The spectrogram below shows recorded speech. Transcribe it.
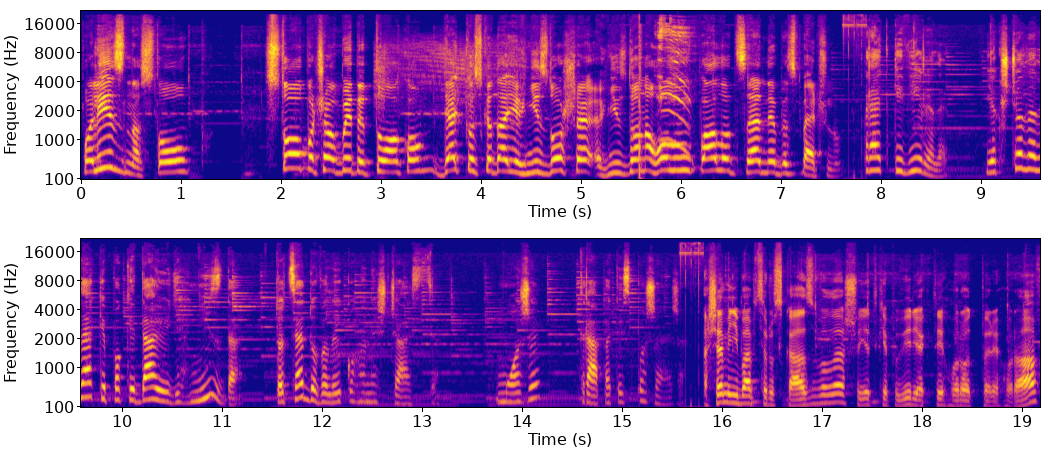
Поліз на стовп. Стовп почав бити током. Дядько скидає гніздо, ще гніздо на голову впало, це небезпечно. Предки вірили, якщо лелеки покидають гнізда, то це до великого нещастя. Може трапитись пожежа. А ще мені бабця розказувала, що є таке повір'я, як ти город перегорав,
